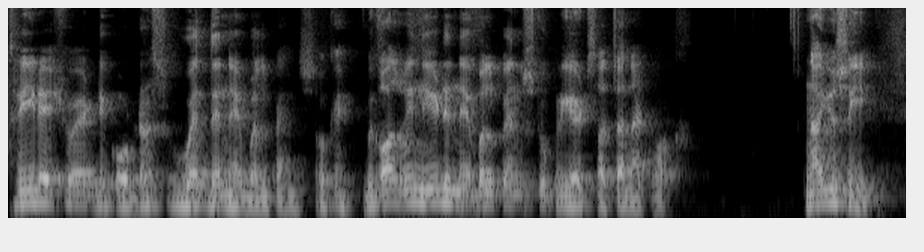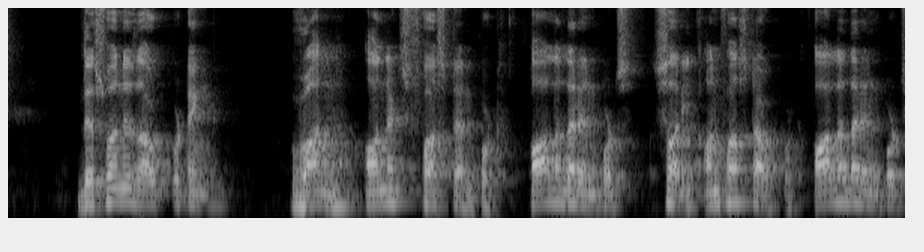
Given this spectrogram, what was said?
3 ratio 8 decoders with enable pins. Okay, because we need enable pins to create such a network. Now you see, this one is outputting 1 on its first input. All other inputs, sorry, on first output, all other inputs,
